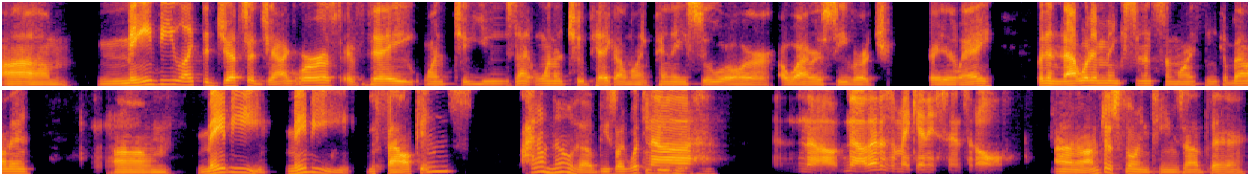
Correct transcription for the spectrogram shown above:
Um, maybe like the Jets or Jaguars if they want to use that one or two pick on like Penei Sewell or a wide receiver traded away. But then that wouldn't make sense the more I think about it. Um, maybe maybe the Falcons. I don't know though, because like what do nah, you No, no, that doesn't make any sense at all. I don't know. I'm just throwing teams out there.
